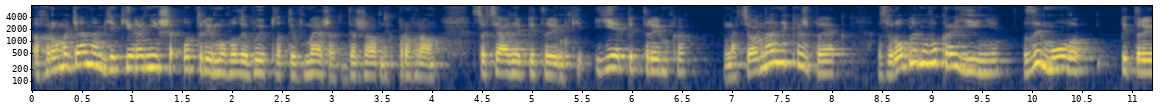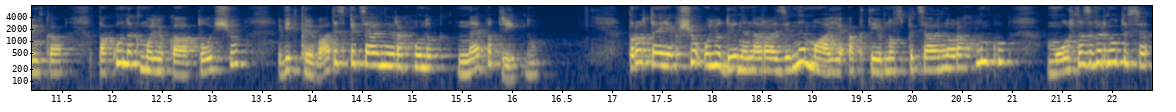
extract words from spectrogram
Громадянам, які раніше отримували виплати в межах державних програм соціальної підтримки, є підтримка, національний кешбек, зроблено в Україні, зимова підтримка, пакунок малюка тощо, відкривати спеціальний рахунок не потрібно. Проте, якщо у людини наразі немає активного спеціального рахунку, можна звернутися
